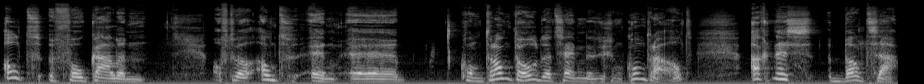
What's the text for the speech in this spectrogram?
altvocalen. Oftewel alt en contralto. Dat zijn dus een contra-alt. Agnes Balza.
